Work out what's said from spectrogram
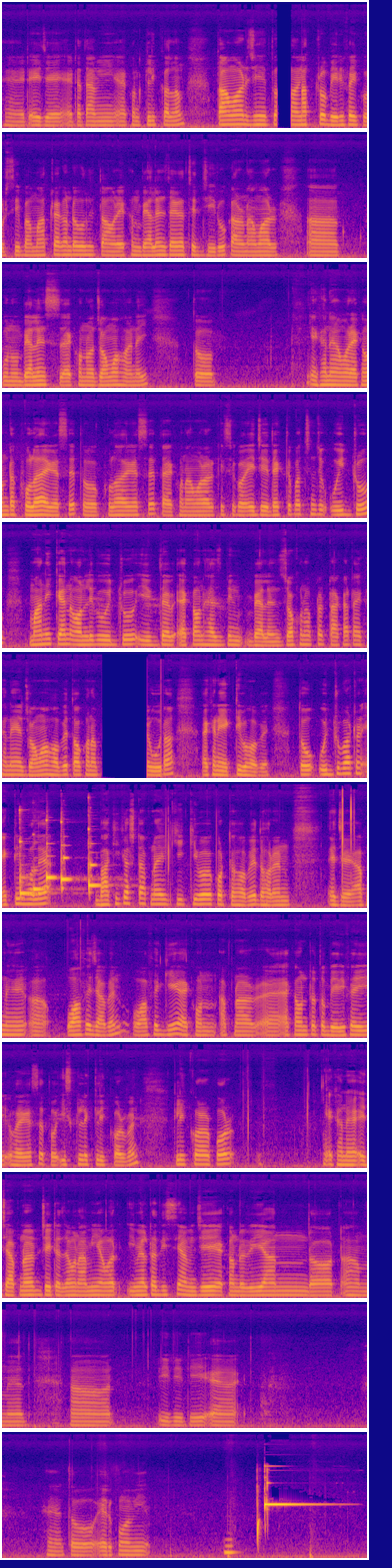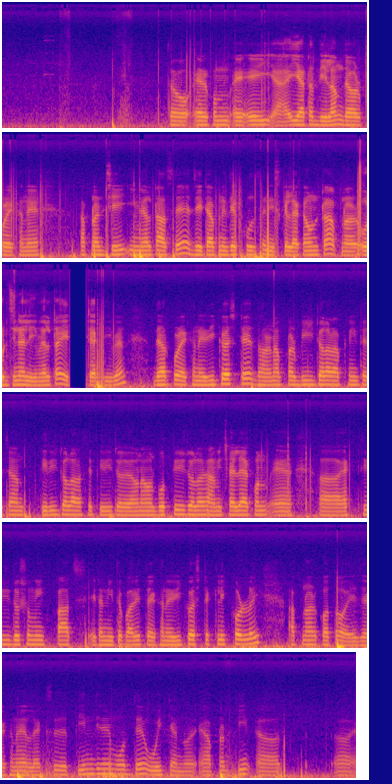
হ্যাঁ এটা, এই যে, এটাতে আমি এখন ক্লিক করলাম। তো আমার যেহেতু মাত্র ভেরিফাই করছি বা মাত্র অ্যাকাউন্টটা করছি তো আমার এখন ব্যালেন্স দেখাচ্ছে জিরো কারণ আমার কোনো ব্যালেন্স এখনও জমা হয় নাই। তো এখানে আমার অ্যাকাউন্টটা খোলা হয়ে গেছে, তো খোলা হয়ে গেছে। তা এখন আমার আর কিছু এই যে দেখতে পাচ্ছেন যে withdraw money can only be withdraw if the account has been balance যখন আপনার টাকাটা এখানে জমা হবে, তখন আপনার ওটা এখানে অ্যাক্টিভ হবে। তো উইথড্রো বাটন অ্যাক্টিভ হলে বাকি কাজটা আপনাকে কী, কীভাবে করতে হবে? ধরেন এই যে আপনি ওয়াফে যাবেন। ওয়াফে গিয়ে এখন আপনার অ্যাকাউন্টটা তো ভেরিফাই হয়ে গেছে, তো স্ক্রিনে ক্লিক করবেন। ক্লিক করার পর এখানে এই যে আপনার যেটা, যেমন আমি আমার ইমেলটা দিচ্ছি, আমি যে অ্যাকাউন্টে রিয়ান ডট আহমেদ ইডিডি হ্যাঁ তো এরকম আমি তো এরকম এই ইয়াটা দিলাম, দেওয়ার পর এখানে আপনার যে ইমেলটা আছে, যেটা আপনি দিয়ে খুলছেন স্কেল অ্যাকাউন্টটা আপনার অরিজিনাল ইমেলটা এটা দিবেন। দেওয়ার পর এখানে রিকোয়েস্টে ধরেন আপনার বিশ ডলার আপনি নিতে চান, তিরিশ ডলার আছে, তিরিশ ডলার যেমন আমার বত্রিশ ডলার আমি চাইলে এখন একত্রিশ দশমিক পাঁচ এটা নিতে পারি। তো এখানে রিকোয়েস্টে ক্লিক করলেই আপনার কত এই যে এখানে লেখছে যে তিন দিনের মধ্যে উইকেন্ড আপনার তিন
